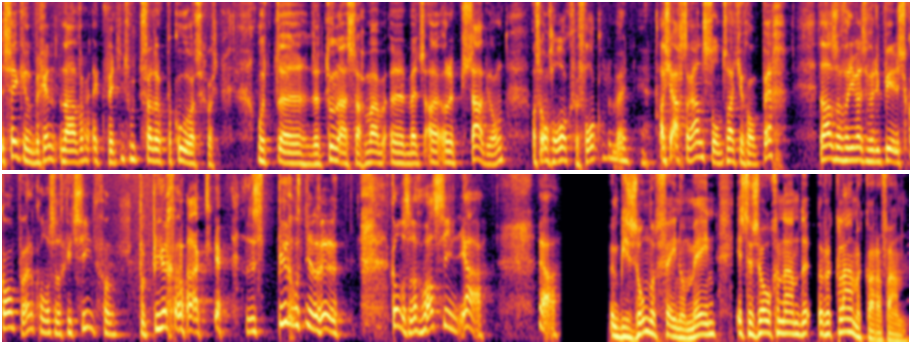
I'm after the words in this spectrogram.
zeker in het begin, later, ik weet niet hoe het verder parcours was geweest. Hoe het uh, er toen uitzag, maar uh, met het Olympisch Stadion was ongelooflijk veel volk op de been. Ja. Als je achteraan stond, had je gewoon pech. Dan hadden ze van die mensen van die periscopen, dan konden ze nog iets zien. Van papier gemaakt. Ja, een spiegeltje erin. Konden ze nog wat zien, ja. Ja. Een bijzonder fenomeen is de zogenaamde reclamekaravaan.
